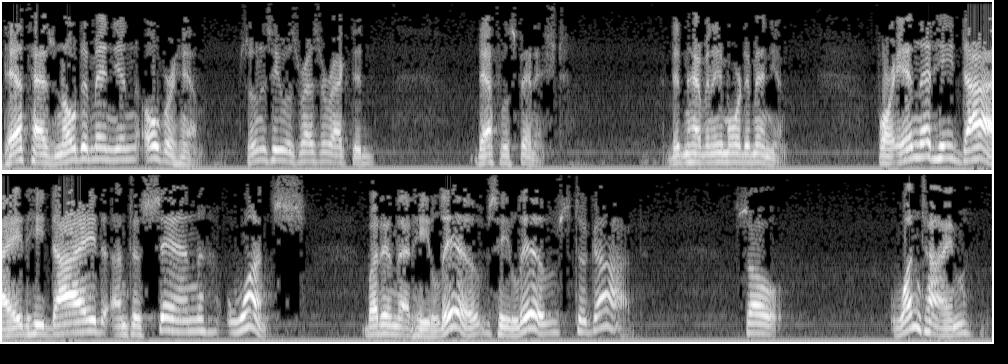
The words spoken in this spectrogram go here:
Death has no dominion over him. As soon as he was resurrected, death was finished. It didn't have any more dominion. For in that he died, he died unto sin once. But in that he lives, he lives to God. So, one time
